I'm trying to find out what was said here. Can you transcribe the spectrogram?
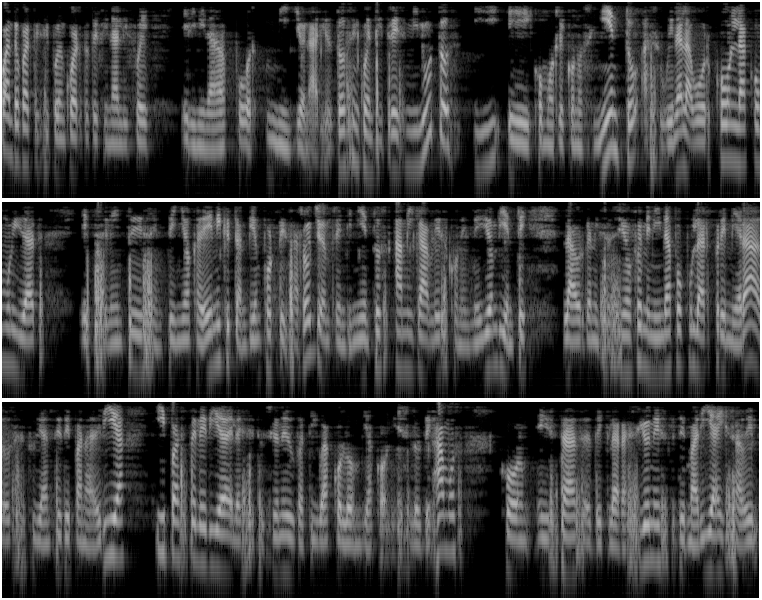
cuando participó en cuartos de final y fue eliminada por Millonarios. 2.53 minutos y eh, como reconocimiento a su buena labor con la comunidad, excelente desempeño académico y también por desarrollo de emprendimientos amigables con el medio ambiente, la Organización Femenina Popular premiará a dos estudiantes de panadería y pastelería de la institución educativa Colombia College. Los dejamos con estas declaraciones de María Isabel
